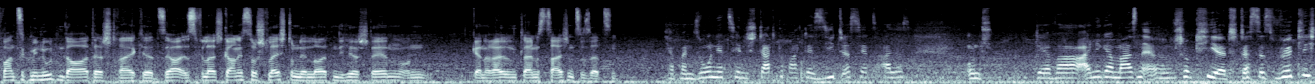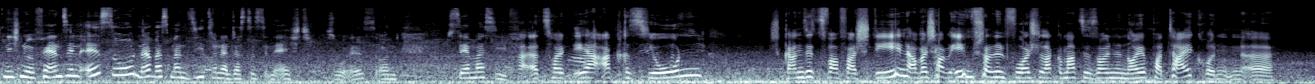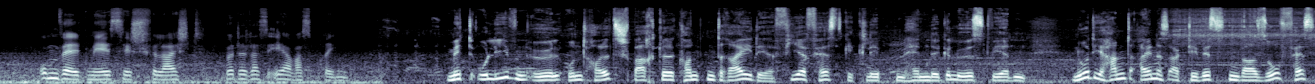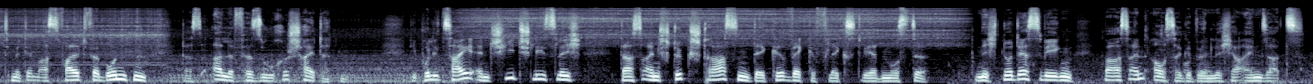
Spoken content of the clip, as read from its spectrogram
20 Minuten dauert der Streik jetzt. Ja, ist vielleicht gar nicht so schlecht, um den Leuten, die hier stehen, und generell ein kleines Zeichen zu setzen. Ich habe meinen Sohn jetzt hier in die Stadt gebracht, der sieht das jetzt alles und der war einigermaßen äh, schockiert, dass das wirklich nicht nur Fernsehen ist, so, ne, was man sieht, sondern dass das in echt so ist und sehr massiv. Er erzeugt eher Aggressionen. Ich kann sie zwar verstehen, aber ich habe eben schon den Vorschlag gemacht, sie sollen eine neue Partei gründen, äh, umweltmäßig. Vielleicht würde das eher was bringen. Mit Olivenöl und Holzspachtel konnten drei der vier festgeklebten Hände gelöst werden. Nur die Hand eines Aktivisten war so fest mit dem Asphalt verbunden, dass alle Versuche scheiterten. Die Polizei entschied schließlich, dass ein Stück Straßendecke weggeflext werden musste. Nicht nur deswegen war es ein außergewöhnlicher Einsatz.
